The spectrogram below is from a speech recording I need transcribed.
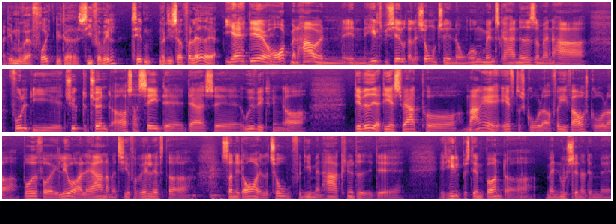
Og det må være frygteligt at sige farvel til dem, når de så forlader jer. Ja, det er jo hårdt. Man har jo en, en helt speciel relation til nogle unge mennesker hernede, som man har fulgt i tygt og tyndt, og også har set øh, deres øh, udvikling. Og det ved jeg, det er svært på mange efterskoler og frie fagskoler, både for elever og lærere, når man siger farvel efter sådan et år eller to, fordi man har knyttet et, øh, et helt bestemt bånd, og man nu sender dem, øh,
